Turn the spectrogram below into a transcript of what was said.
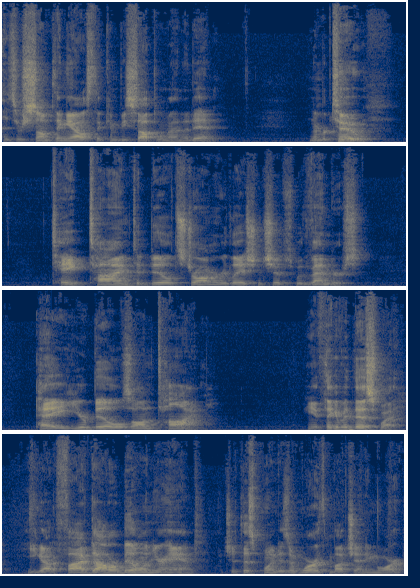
Is there something else that can be supplemented in? Number two, take time to build strong relationships with vendors. Pay your bills on time. You think of it this way you got a $5 bill in your hand, which at this point isn't worth much anymore,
